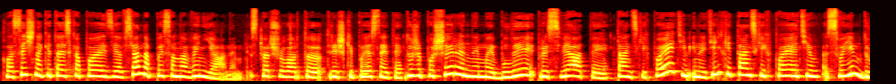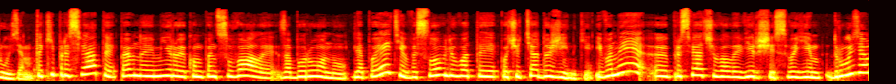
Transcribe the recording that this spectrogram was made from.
класична китайська поезія, вся написана венянем. Спершу варто трішки пояснити, дуже поширеними були присвяти танських поетів і не тільки танських поетів своїм друзям. Такі присвяти певною мірою компенсували заборону для поетів висловлювати почуття до жінки, і вони е, присвячували вірші своїм друзям,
